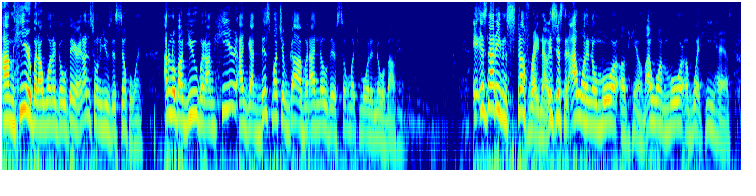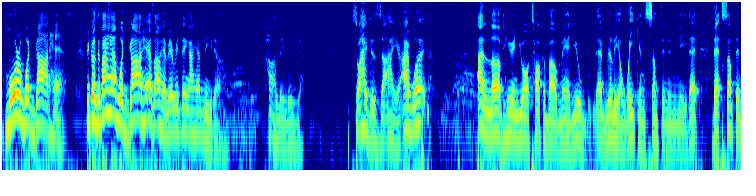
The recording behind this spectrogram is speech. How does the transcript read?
I'm here, but I want to go there. And I just want to use this simple one. I don't know about you, but I'm here. I've got this much of God, but I know there's so much more to know about Him. It's not even stuff right now. It's just that I want to know more of Him. I want more of what He has, more of what God has. Because if I have what God has, I'll have everything I have need of. Hallelujah. So I desire. I what? I loved hearing you all talk about, man, you that really awakened something in me. That that something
